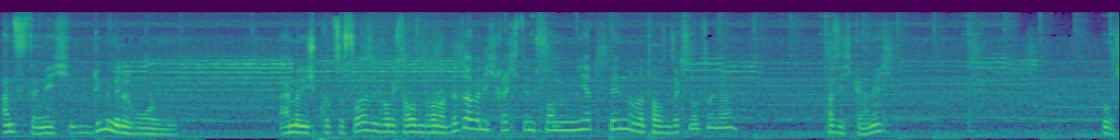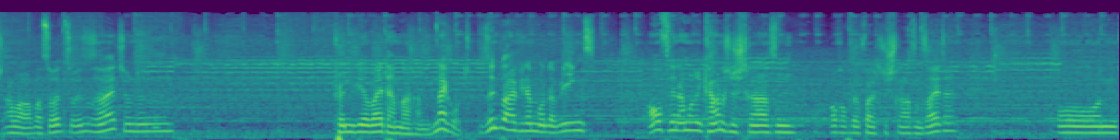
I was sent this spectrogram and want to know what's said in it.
anständig Düngemittel holen. Einmal die Spritze voll, sind glaube ich 1300 Liter, wenn ich recht informiert bin. Oder 1600 sogar. Weiß ich gar nicht. Gut, aber was soll's, so ist es halt. Und dann können wir weitermachen. Na gut, sind wir halt wieder mal unterwegs auf den amerikanischen Straßen auch auf der falschen Straßenseite. Und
